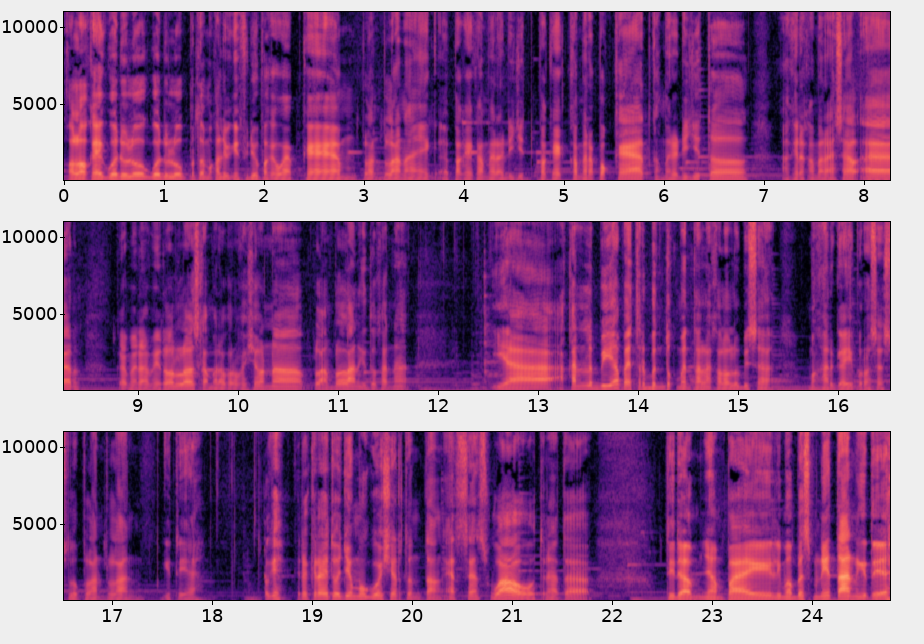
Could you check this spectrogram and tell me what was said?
Kalau kayak gue dulu gue dulu pertama kali bikin video pakai webcam pelan-pelan naik eh, pakai kamera digit pakai kamera pocket kamera digital akhirnya kamera SLR kamera mirrorless kamera profesional pelan-pelan gitu. Karena ya akan lebih apa ya terbentuk mentalnya kalau lo bisa menghargai proses lo pelan-pelan gitu ya Oke, kira-kira itu aja yang mau gue share tentang AdSense. Wow, ternyata tidak nyampai 15 menitan gitu ya.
